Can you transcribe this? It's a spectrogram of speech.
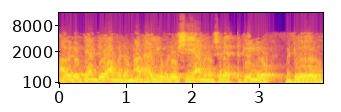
ငါဘယ်လိုပြန်ပြောရမလို့ငါဒါကြီးကိုဘယ်လိုရှင်းရမလို့ဆိုတဲ့အတွေ့မျိုးမတွေ့ဘူး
